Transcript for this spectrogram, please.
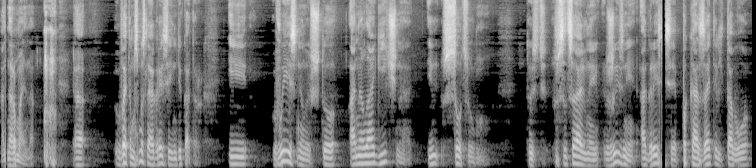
а нормально. Э, в этом смысле агрессия индикатор. И выяснилось, что аналогично и социум, то есть в социальной жизни агрессия – показатель того,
